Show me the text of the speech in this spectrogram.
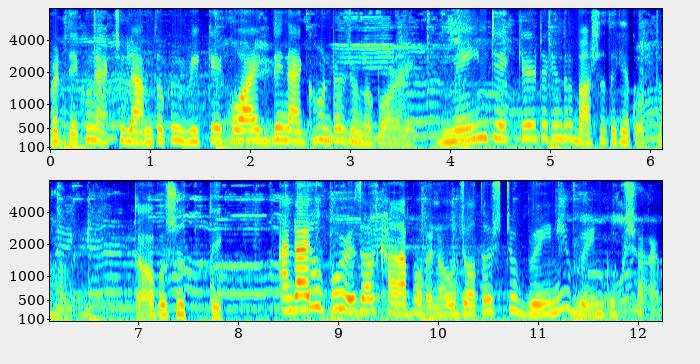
but দেখুন অ্যাকচুয়ালি আমি তোকে উইকে কয়েকদিন এক ঘণ্টার জন্য পড়াই। মেইন টেক কেয়ারটা কিন্তু বাসা থেকে করতে হবে। তা অবশ্য ঠিক অ্যান্ড আই হোপ ওর রেজাল্ট খারাপ হবে না ও যথেষ্ট ব্রেনই ব্রেন খুব শার্প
